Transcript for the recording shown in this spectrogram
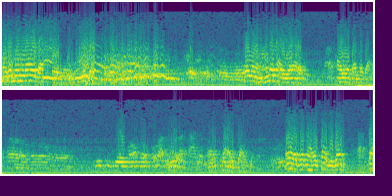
ถ้าทำบุญร้อยวันหนึ่งก็เลยหาไม่ได้แล้วใครก็ทำไม่ได้ นี่คือเรื่องของเพราะว่ารู้ราคาจะใช่ใช่เออราคาทราบอยู่ได้ถ้า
